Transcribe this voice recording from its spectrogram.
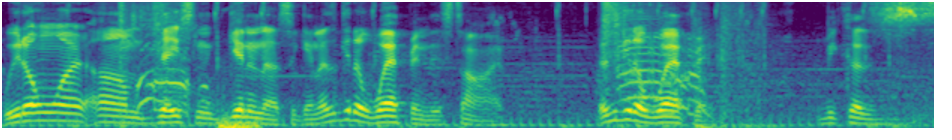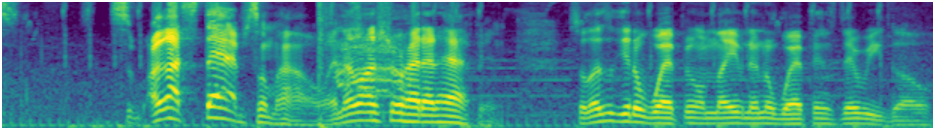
we don't want um Jason getting us again. Let's get a weapon this time. Let's get a weapon because I got stabbed somehow, and I'm not sure how that happened. So let's get a weapon. I'm not even in the weapons. There we go.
